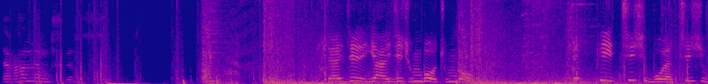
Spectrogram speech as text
내가 한 명 죽였어. 야 이제 야 이제 존버 존버 이제 피 75야 75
